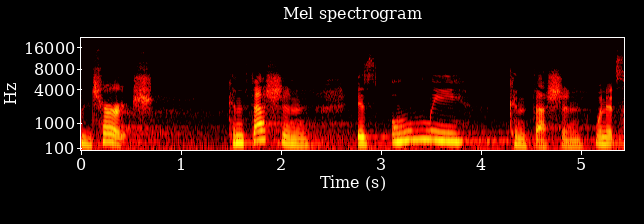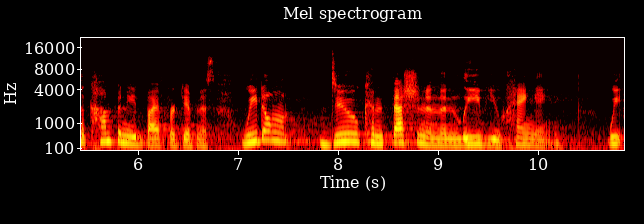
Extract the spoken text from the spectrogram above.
In church, confession is only confession when it's accompanied by forgiveness. We don't do confession and then leave you hanging. We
